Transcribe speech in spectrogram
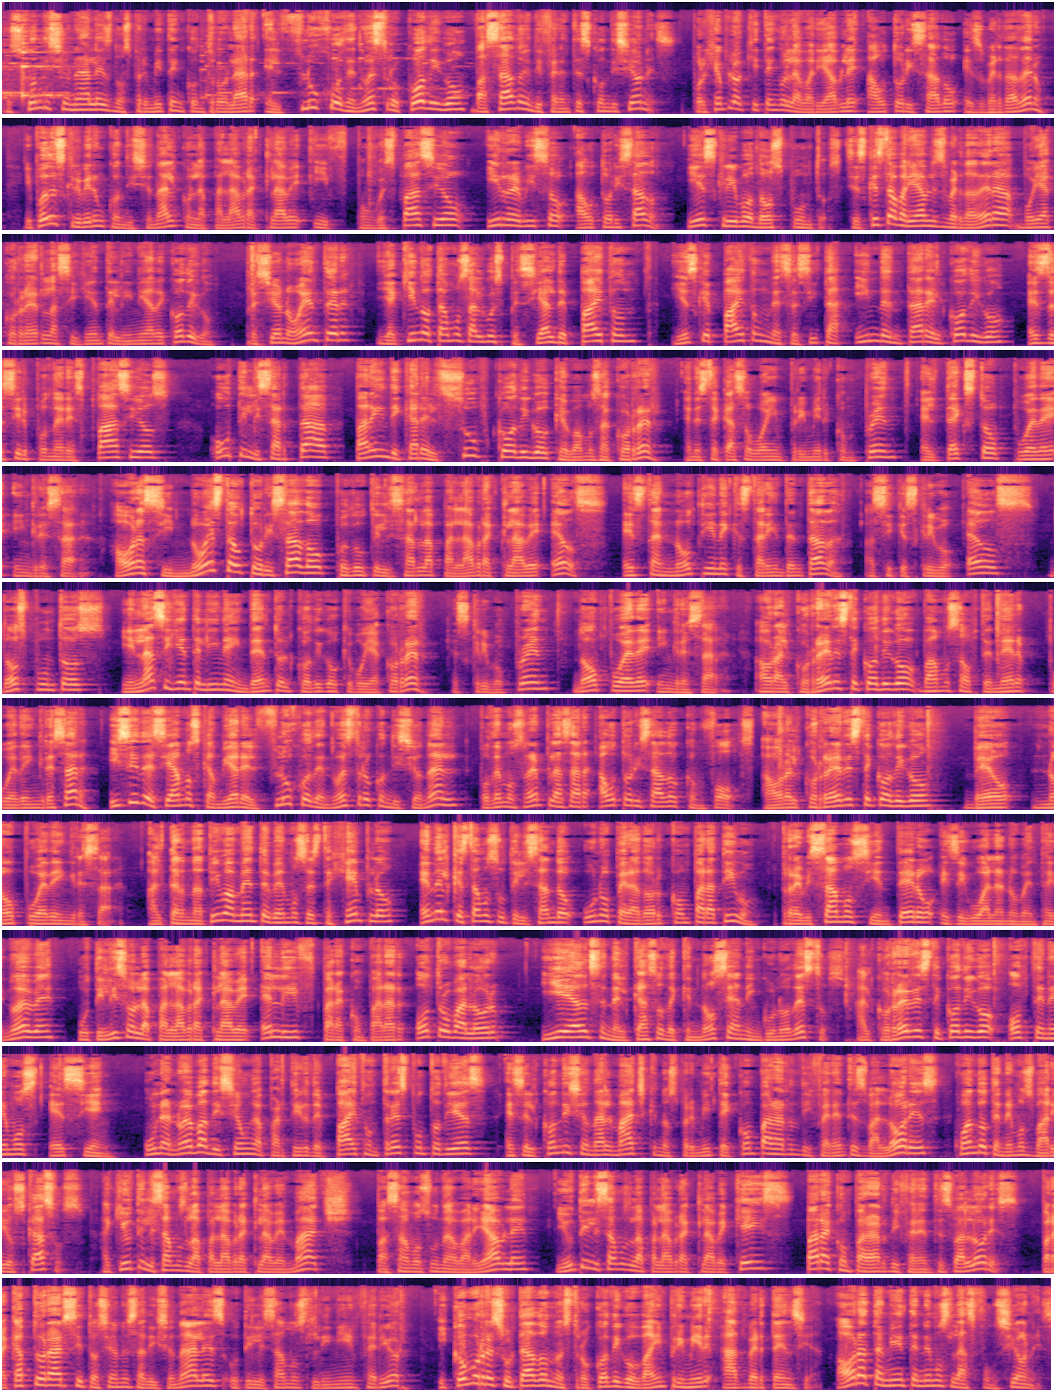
Los condicionales nos permiten controlar el flujo de nuestro código basado en diferentes condiciones. Por ejemplo, aquí tengo la variable autorizado es verdadero y puedo escribir un condicional con la palabra clave if. Pongo espacio y reviso autorizado y escribo dos puntos. Si es que esta variable es verdadera, voy a correr la siguiente línea de código. Presiono Enter y aquí notamos algo especial de Python y es que Python necesita indentar el código, es decir, poner espacios, o utilizar tab para indicar el subcódigo que vamos a correr. En este caso voy a imprimir con print, el texto puede ingresar. Ahora si no está autorizado, puedo utilizar la palabra clave else. Esta no tiene que estar indentada, así que escribo else, dos puntos, y en la siguiente línea indento el código que voy a correr. Escribo print, no puede ingresar. Ahora al correr este código vamos a obtener puede ingresar. Y si deseamos cambiar el flujo de nuestro condicional, podemos reemplazar autorizado con false. Ahora al correr este código veo no puede ingresar. Alternativamente vemos este ejemplo en el que estamos utilizando un operador comparativo. Revisamos si entero es igual a 99, utilizo la palabra clave elif para comparar otro valor y else en el caso de que no sea ninguno de estos. Al correr este código obtenemos es 100. Una nueva adición a partir de Python 3.10 es el conditional match que nos permite comparar diferentes valores cuando tenemos varios casos. Aquí utilizamos la palabra clave match, pasamos una variable y utilizamos la palabra clave case para comparar diferentes valores. Para capturar situaciones adicionales utilizamos línea inferior y como resultado nuestro código va a imprimir advertencia. Ahora también tenemos las funciones.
